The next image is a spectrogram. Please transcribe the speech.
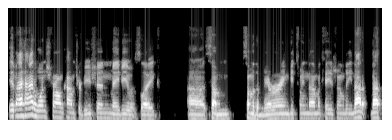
if I had one strong contribution, maybe it was like uh some some of the mirroring between them occasionally. Not not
